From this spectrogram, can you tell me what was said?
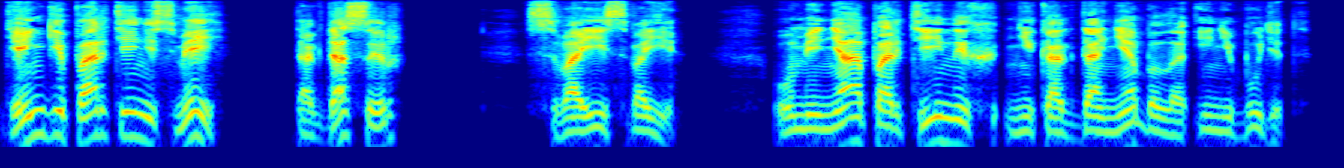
Деньги партии не смей. Тогда сыр. Свои, свои. У меня партийных никогда не было и не будет.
